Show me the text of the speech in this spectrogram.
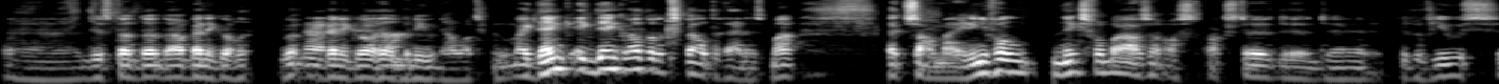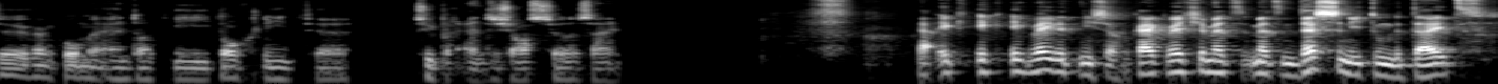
Uh, dus dat, dat, daar ben ik wel, ben ik wel heel benieuwd naar wat ze doen. Maar ik denk, ik denk wel dat het spel te redden is. Maar het zou mij in ieder geval niks verbazen als straks de, de, de, de reviews uh, gaan komen en dat die toch niet super enthousiast zullen zijn. Ja, ik, ik, ik weet het niet zo. Kijk, weet je, met, met een Destiny toen de tijd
